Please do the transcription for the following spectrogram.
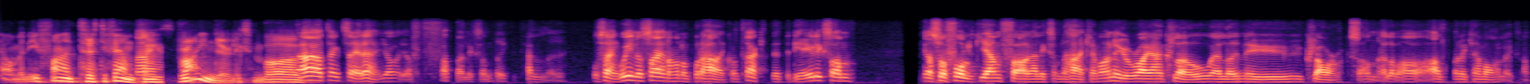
Ja, men det är fan en 35 poängs grinder liksom. Bara, Ja, jag tänkte säga det. Jag, jag fattar liksom inte riktigt heller. Och sen gå in och signa honom på det här kontraktet. Det är ju liksom. Jag såg folk jämföra liksom det här kan vara en ny Ryan Clough eller en ny Clarkson eller vad, allt vad det kan vara. Liksom.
